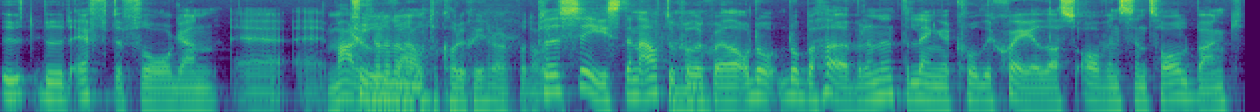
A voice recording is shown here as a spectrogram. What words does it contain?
utbud, efterfrågan, eh, eh, Marknaden kurvan. autokorrigerar på dem. Precis, den autokorrigerar och då, då behöver den inte längre korrigeras av en centralbank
